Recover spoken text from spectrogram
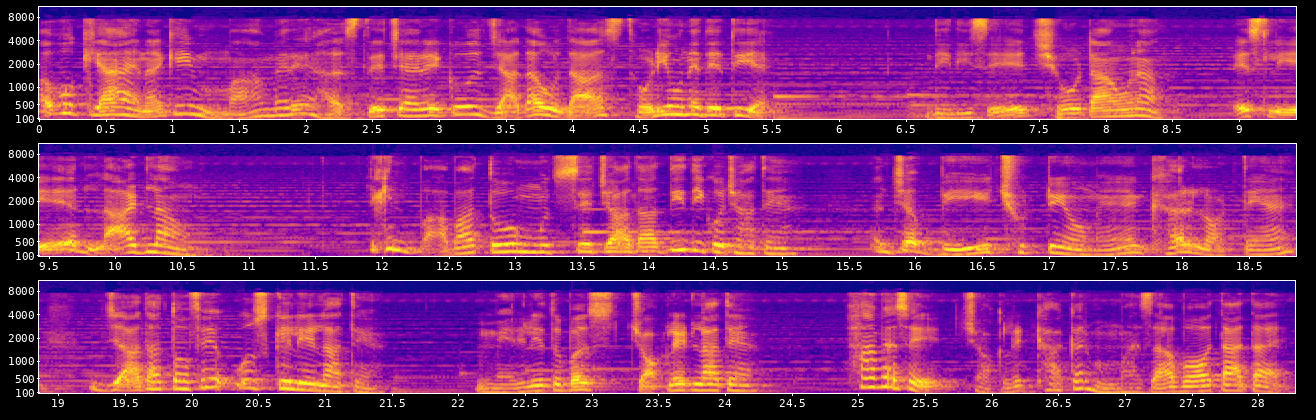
अब वो क्या है ना कि माँ मेरे हँसते चेहरे को ज़्यादा उदास थोड़ी होने देती है। दीदी से छोटा हूँ ना, इसलिए लाडला हूँ। लेकिन बाबा तो मुझसे ज़्यादा दीदी को चाहते हैं। जब भी छुट्टियों में घर लौटते हैं, ज़्यादा तोहफे उसके लिए लाते हैं। मेरे लिए तो बस चॉकलेट लाते हैं। हाँ वैसे चॉकलेट खाकर मज़ा बहुत आता है।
